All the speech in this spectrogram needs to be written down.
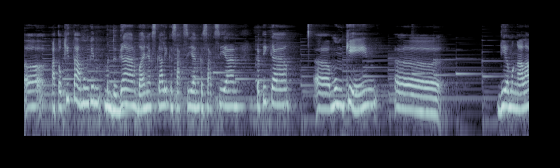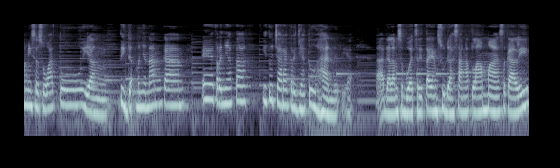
uh, atau kita mungkin mendengar banyak sekali kesaksian-kesaksian ketika uh, mungkin uh, dia mengalami sesuatu yang tidak menyenangkan, eh ternyata itu cara kerja Tuhan gitu ya. dalam sebuah cerita yang sudah sangat lama sekali,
